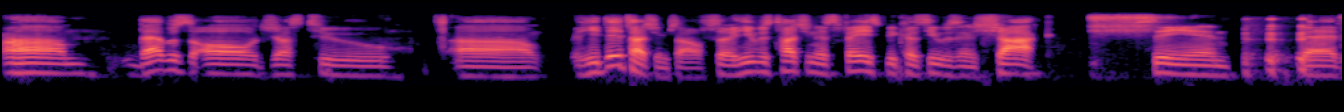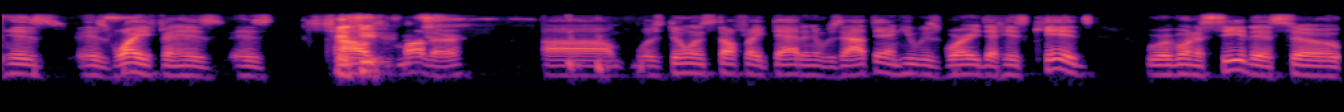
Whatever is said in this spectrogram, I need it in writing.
Um, that was all just to um he did touch himself. So he was touching his face because he was in shock seeing that his his wife and his his child's mother um was doing stuff like that and it was out there and he was worried that his kids were going to see this. So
